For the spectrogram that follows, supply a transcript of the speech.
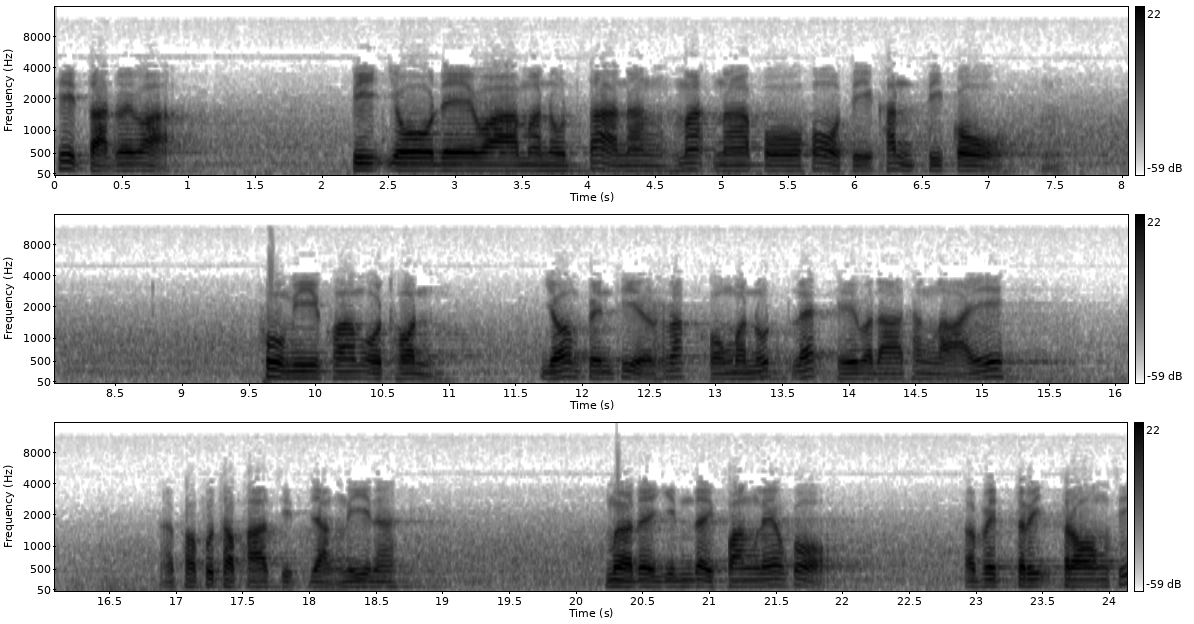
ที่ตัดไว้ว่า ปิโยเดวามนุษย์านังมะนาโปโหติขันติโก ผู้มีความอดทน ย่อมเป็นที่รักของมนุษย์และเทวดาทั้งหลาย พระพุทธภาษิตอย่างนี้นะ เมื่อได้ยินได้ฟังแล้วก็ เอาไปตริตรองสิ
